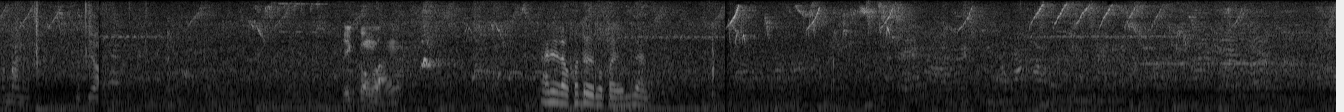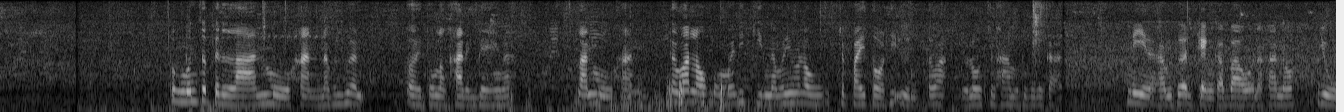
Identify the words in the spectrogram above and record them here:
น้ำมันสุดยอดนี่กล้องหลังอะอันนี้เราก็เดินลงไปเพื่อน รงนู้นจะเป็นร้านหมูหันนะเพื่อนๆต่อยตรงหลังคาแดงๆนะร้านหมูหัน แต่ว่าเราคงไม่ได้กินนะวันนี้ว่าเราจะไปต่อที่อื่น แต่ว่าเดี๋ยวเราจะพามาดูบรรยากาศนี่นะคะเพื่อนแก่งกระเบานะคะเนาะอยู่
